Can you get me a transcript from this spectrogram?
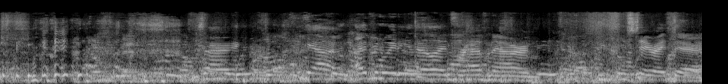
Sorry. Yeah, I've been waiting in that line for half an hour, and you stay right there.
